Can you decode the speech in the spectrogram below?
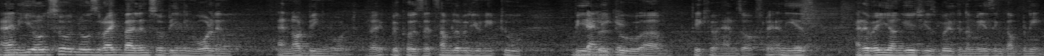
and he also knows the right balance of being involved and and not being involved, right? Because at some level you need to be able to um, take your hands off, right? And he is at a very young age. He's built an amazing company,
